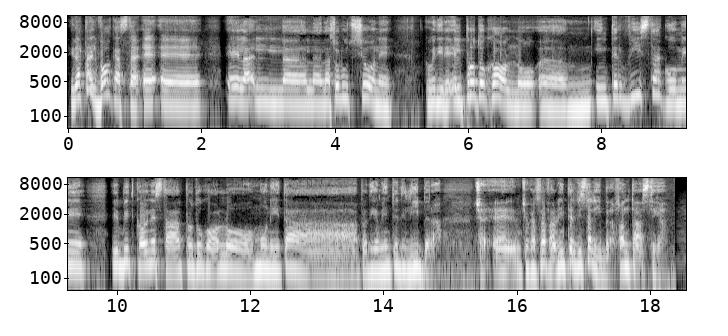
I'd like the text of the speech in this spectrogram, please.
In realtà il Vocast è, è, è la, la, la, la, soluzione, come dire, è il protocollo ehm, intervista come il Bitcoin sta al protocollo moneta praticamente di libera. Cioè, non c'è cazzo da fare, un'intervista libera, fantastica.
